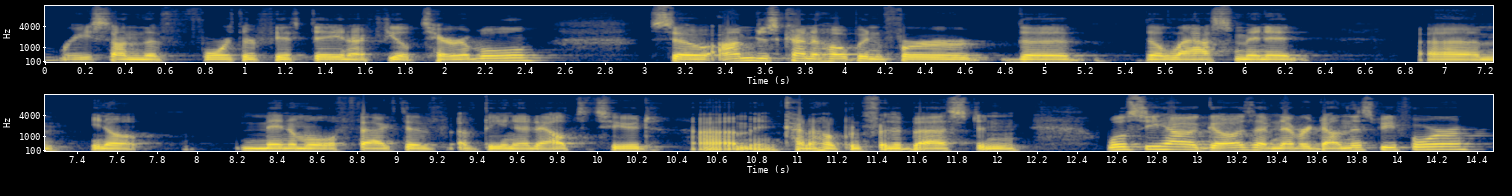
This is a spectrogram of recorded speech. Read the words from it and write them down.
race on the fourth or fifth day, and I feel terrible. So I'm just kind of hoping for the the last minute, um, you know, minimal effect of of being at altitude, um, and kind of hoping for the best. And we'll see how it goes. I've never done this before,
